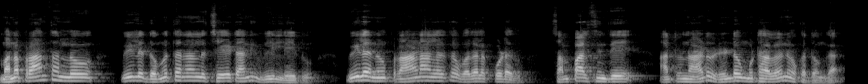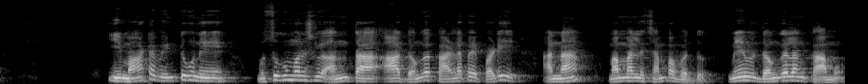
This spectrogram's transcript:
మన ప్రాంతంలో వీళ్ళ దొంగతనాలు చేయటానికి వీల్లేదు వీళ్ళను ప్రాణాలతో వదలకూడదు. చంపాల్సిందే అంటున్నాడు రెండో ముఠాలోని ఒక దొంగ. ఈ మాట వింటూనే ముసుగు మనుషులు అంతా ఆ దొంగ కాళ్ళపై పడి అన్న మమ్మల్ని చంపవద్దు. మేము దొంగలం కాము.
